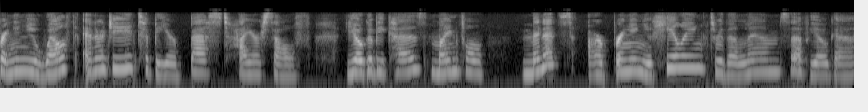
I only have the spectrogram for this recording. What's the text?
bringing you wealth energy to be your best higher self. Yoga because mindful minutes are bringing you healing through the limbs of yoga.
